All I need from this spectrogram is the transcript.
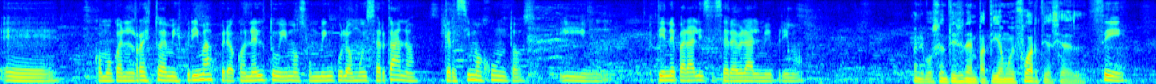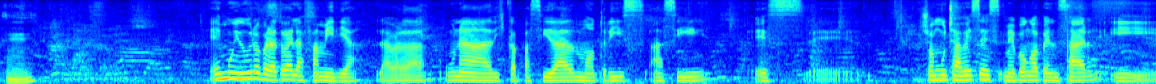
eh, como con el resto de mis primas, pero con él tuvimos un vínculo muy cercano. Crecimos juntos y mm, tiene parálisis cerebral mi primo. Bueno, y vos sentís una empatía muy fuerte hacia él. Sí. Es muy duro para toda la familia, la verdad. Una discapacidad motriz así es... eh, yo muchas veces me pongo a pensar y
